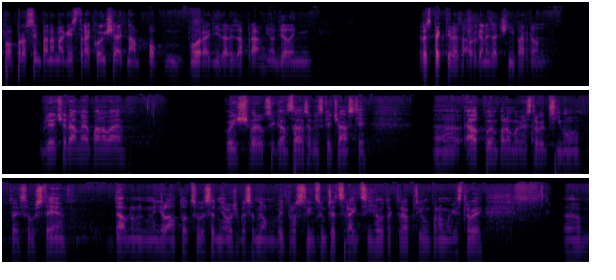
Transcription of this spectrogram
poprosím pana magistra Kojša, ať nám poradí tady za právní oddělení, respektive za organizační, pardon. Dobrý večer, dámy a pánové. Kojš, vedoucí kanceláře městské části. Eh, já odpovím panu magistrovi přímo. Tady se už stejně dávno nedělá to, co by se mělo, že by se mělo mluvit prostřednictvím předsedajícího, tak teda přímo panu magistrovi. Eh,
